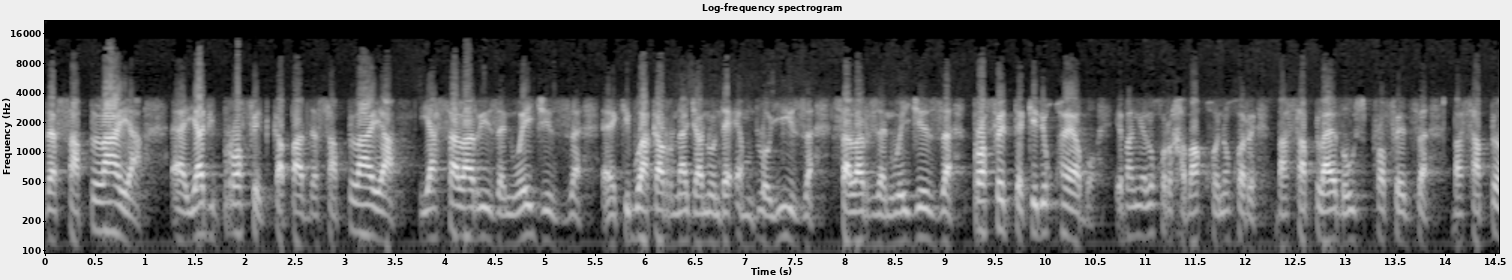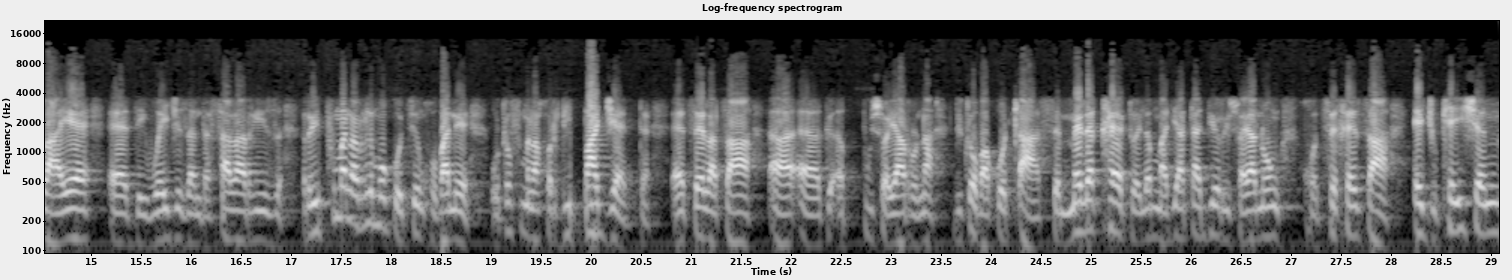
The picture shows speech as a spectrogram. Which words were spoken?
the supplier uh, ya di-profit kapa the supplier ya salaries and wages ke bua ka the employees salaries and wages profit ke dikgwebo. E bang e le gore ga ba supply those profits ba supply the wages and the salaries. Re iphumana re le mo kotsing gobane o tlo fumana gore di-budget uh, tsela tsa uh, uh, puso ya rona di tlo ba ko tlase. Mme lekgetho e le madi a tla diriswa yaanong go tshegetsa education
